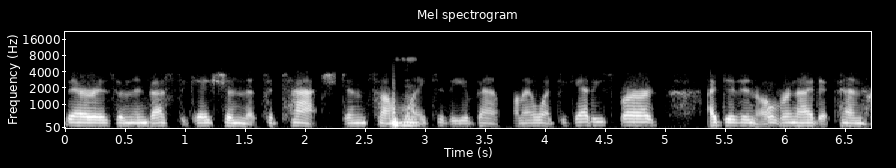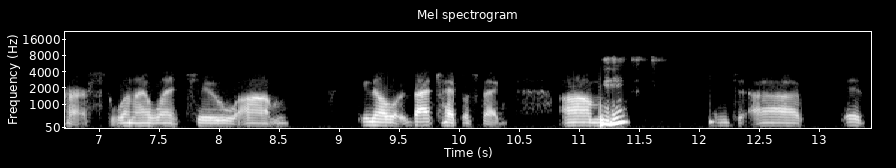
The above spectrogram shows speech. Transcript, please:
there is an investigation that's attached in some mm-hmm. way to the event. When I went to Gettysburg, I did an overnight at Pennhurst. When I went to, um, you know, that type of thing. Um, mm-hmm. And uh, it's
